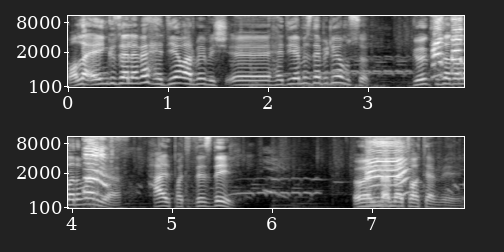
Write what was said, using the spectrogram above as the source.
Vallahi en güzel eve hediye var bebiş. E, hediyemiz ne biliyor musun? Gökyüzü adaları var ya. Hayır patates değil. Ölmeme totemi. Ölmeme.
